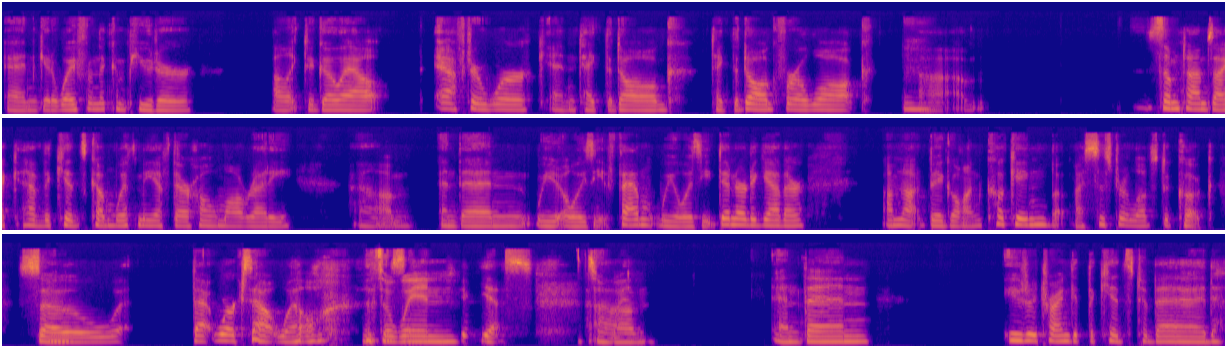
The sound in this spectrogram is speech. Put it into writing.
and get away from the computer. I like to go out after work and take the dog, take the dog for a walk. Mm-hmm. Um, sometimes I have the kids come with me if they're home already. Um, and then we always eat fam we always eat dinner together. I'm not big on cooking, but my sister loves to cook. So mm-hmm. that works out well. It's a win. Yes. It's a um, win. And then usually try and get the kids to bed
